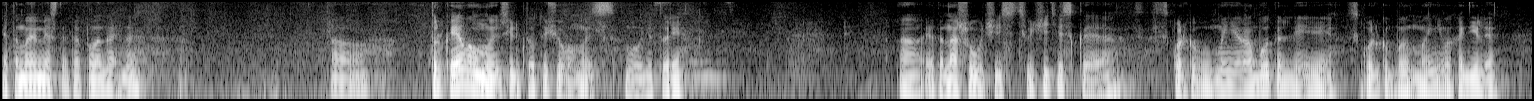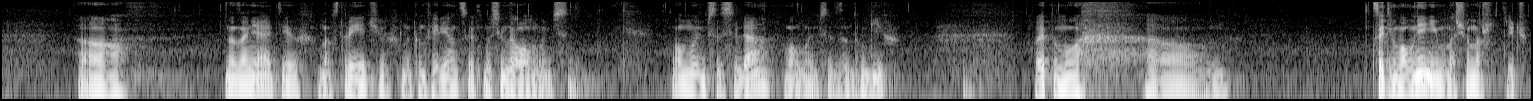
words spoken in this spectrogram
Это мое место, я так полагаю, да? А, только я волнуюсь или кто-то еще волнуется в аудитории? А, это наша участь учительская. Сколько бы мы ни работали, сколько бы мы ни выходили а, на занятиях, на встречах, на конференциях, мы всегда волнуемся. Волнуемся за себя, волнуемся за других. Поэтому с этим волнением мы начнем нашу встречу.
